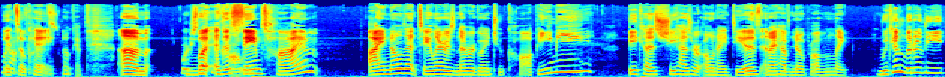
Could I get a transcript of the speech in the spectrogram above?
We're it's okay. friends. Okay. Um, We're but at the same time, I know that Taylor is never going to copy me because she has her own ideas, and I have no problem. Like, we could literally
